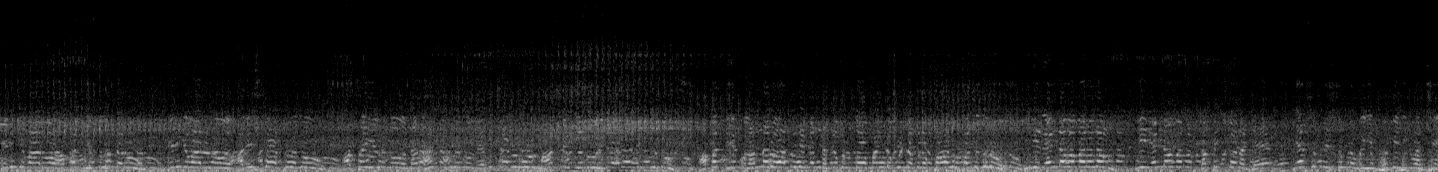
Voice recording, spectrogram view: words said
తిరిగి వారు అపరిచితులందరూ తిరిగి వారు అవిశ్వాసులను అసహ్యులను నరహంతులను వ్యభిచారులను మాంత్రికులను అపత్యకులందరూ అపదీపులందరూ అగ్ని గంధకములతో మండు గుండముల పాలు పొందుతులు ఇది రెండవ మరణం ఈ రెండవ మరణం తప్పించుకోవాలంటే యేసుక్రీస్తు ప్రభు ఈ భూమికి వచ్చి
